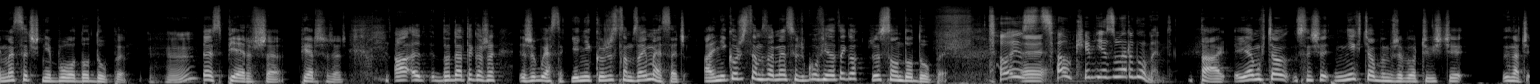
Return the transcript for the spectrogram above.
iMessage nie było do dupy. Mhm. To jest pierwsze, pierwsza rzecz. A e, to dlatego, że, żeby jasne, ja nie korzystam z iMessage, ale nie korzystam z iMessage głównie dlatego, że są do dupy. To jest e... całkiem niezły argument. Tak, ja bym chciał, w sensie nie chciałbym, żeby oczywiście znaczy,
